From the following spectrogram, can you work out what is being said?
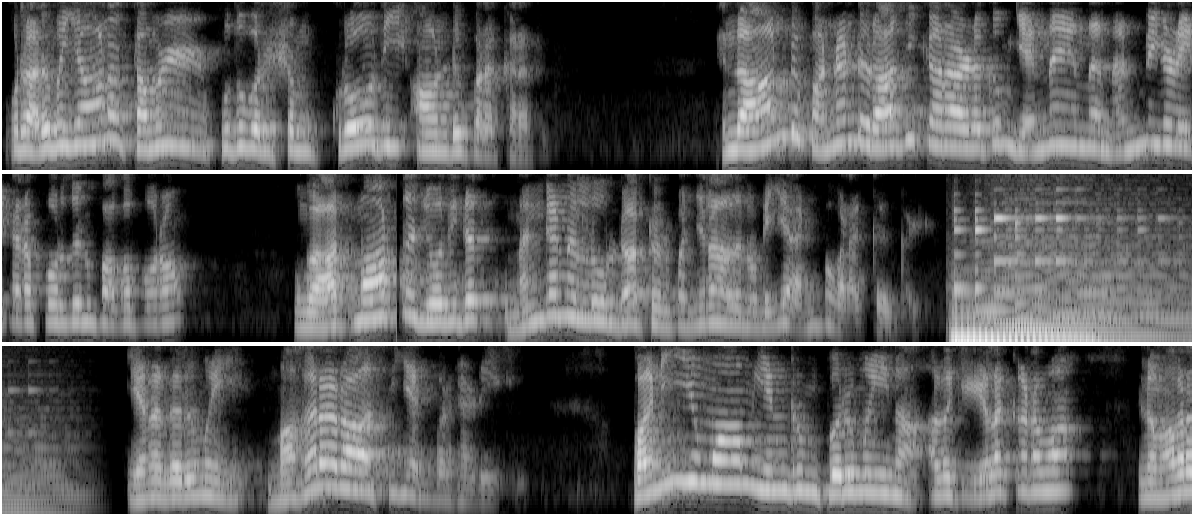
ஒரு அருமையான தமிழ் புது வருஷம் குரோதி ஆண்டு பிறக்கிறது. இந்த ஆண்டு பன்னெண்டு ராசிக்காரர்களுக்கும் என்ன என்ன நன்மைகளை தரப்போறதுன்னு பார்க்க போறோம். உங்க ஆத்மார்த்த ஜோதிடர் நங்கநல்லூர் டாக்டர் பஞ்சநாதனுடைய அன்பு வணக்கங்கள். எனதருமை மகர ராசி என்பர்களே பணியுமாம் என்றும் பெருமைனா அதுக்கு இலக்கணமா? இந்த மகர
